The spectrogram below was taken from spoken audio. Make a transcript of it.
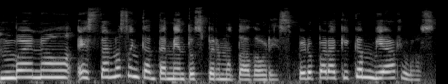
Bueno, están los encantamientos permutadores, pero ¿para qué cambiarlos?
